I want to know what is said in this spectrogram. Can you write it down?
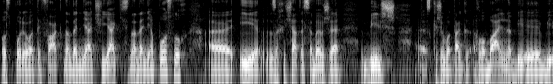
оспорювати факт надання чи якість надання послуг е, і захищати себе вже більш, е, скажімо так, глобально, е, бі-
